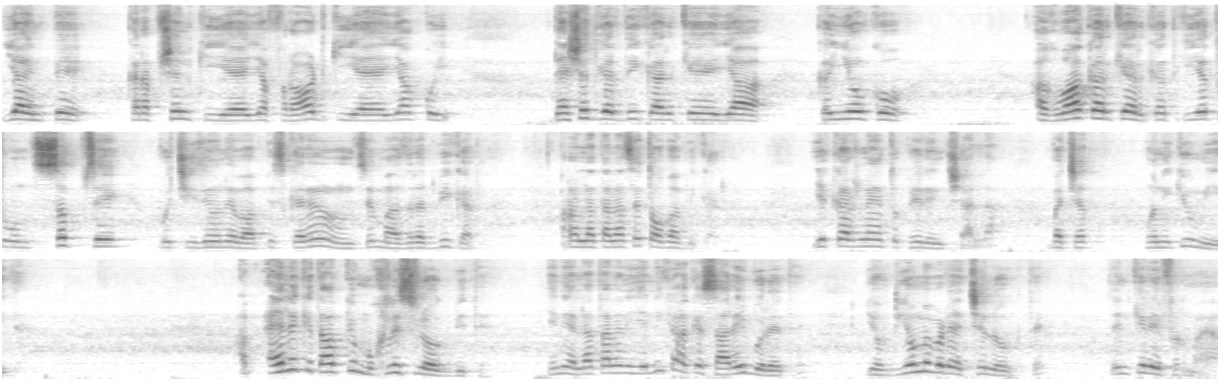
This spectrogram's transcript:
یا ان پہ کرپشن کی ہے یا فراڈ کیا ہے یا کوئی دہشت گردی کر کے یا کئیوں کو اغوا کر کے حرکت کی ہے، تو ان سب سے وہ چیزیں انہیں واپس کریں اور ان سے معذرت بھی کر لیں اور اللہ تعالیٰ سے توبہ بھی کر لیں یہ کر لیں تو پھر انشاءاللہ بچت ہونے کی امید ہے۔ اب اہل کتاب کے مخلص لوگ بھی تھے۔ یعنی اللہ تعالیٰ نے یہ نہیں کہا کہ سارے ہی برے تھے، یہودیوں میں بڑے اچھے لوگ تھے، تو ان کے لیے فرمایا،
